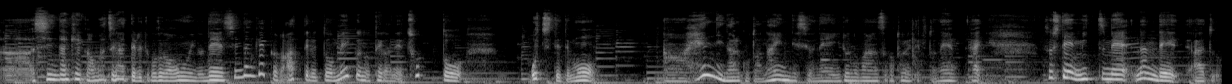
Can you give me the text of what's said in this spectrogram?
あ診断結果が間違ってるってことが多いので診断結果が合ってるとメイクの手がねちょっと落ちててもあ変になることはないんですよね。色のバランスが取れてるとね。はい。そして3つ目、なんであと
